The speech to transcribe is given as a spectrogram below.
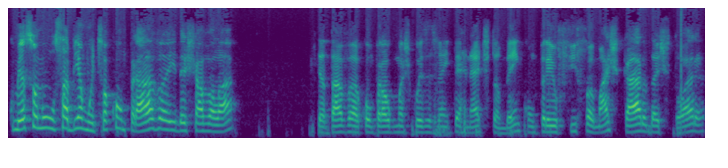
começo eu não sabia muito, só comprava e deixava lá. Tentava comprar algumas coisas na internet também. Comprei o FIFA mais caro da história.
